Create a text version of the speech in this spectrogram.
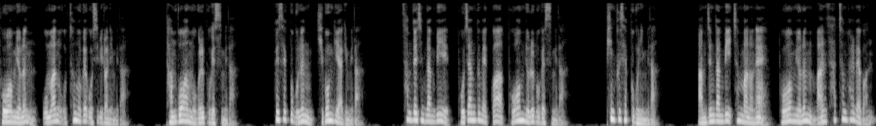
보험료는 55,551원입니다. 담보 항목을 보겠습니다. 회색 부분은 기본 계약입니다. 3대 진단비 보장 금액과 보험료를 보겠습니다. 핑크색 부분입니다. 암진단비 1천만원에 보험료는 14,800원,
